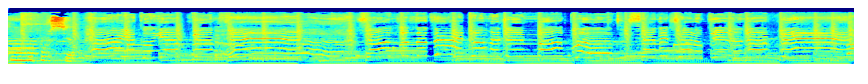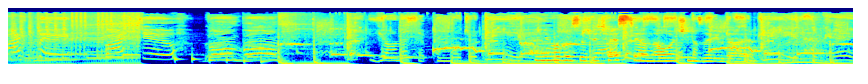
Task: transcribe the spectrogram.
Принципе, не по всем. Я не могу с этой части, она очень заедает.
